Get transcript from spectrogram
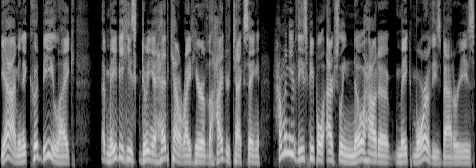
Yeah, I mean, it could be like uh, maybe he's doing a head count right here of the Hydra tech saying, how many of these people actually know how to make more of these batteries?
